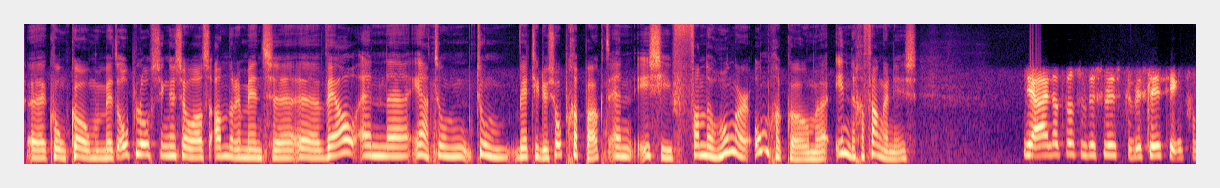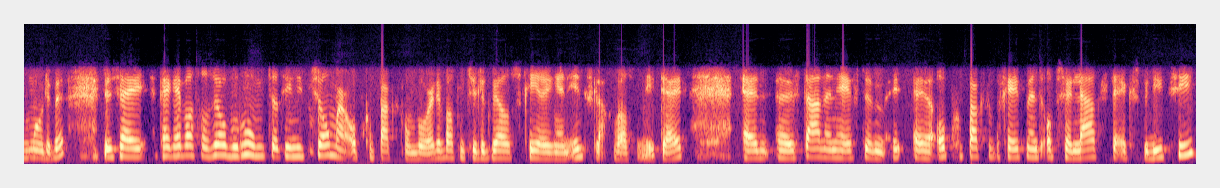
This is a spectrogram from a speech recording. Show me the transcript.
eh, kon komen met oplossingen zoals andere mensen wel. En ja, toen, toen werd hij dus opgepakt en is hij van de honger omgekomen in de gevangenis. Ja, en dat was een besluste beslissing, vermoeden we. Dus hij, kijk, hij was al zo beroemd dat hij niet zomaar opgepakt kon worden. Wat natuurlijk wel schering en inslag was in die tijd. En eh Stalin heeft hem eh, opgepakt op een gegeven moment op zijn laatste expeditie.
